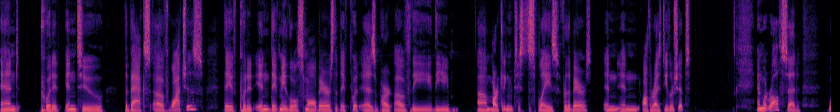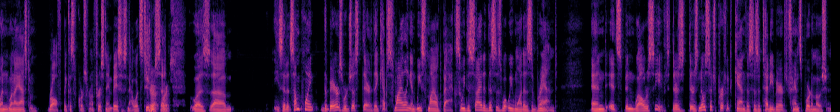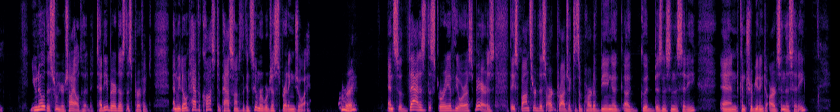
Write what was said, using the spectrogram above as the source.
and put it into the backs of watches. They've put it in, they've made little small bears that they've put as a part of the, the um, marketing displays for the bears in, in authorized dealerships. And what Rolf said when, when I asked him, Rolf, because of course we're on a first name basis now, what Studer sure, said was, um, he said, at some point, the bears were just there. They kept smiling and we smiled back. So we decided this is what we want as a brand. And it's been well received. There's, there's no such perfect canvas as a teddy bear to transport emotion. You know this from your childhood. Teddy bear does this perfect. And we don't have a cost to pass on to the consumer. We're just spreading joy. All right. And so that is the story of the Oris Bears. They sponsored this art project as a part of being a, a good business in the city and contributing to arts in the city.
